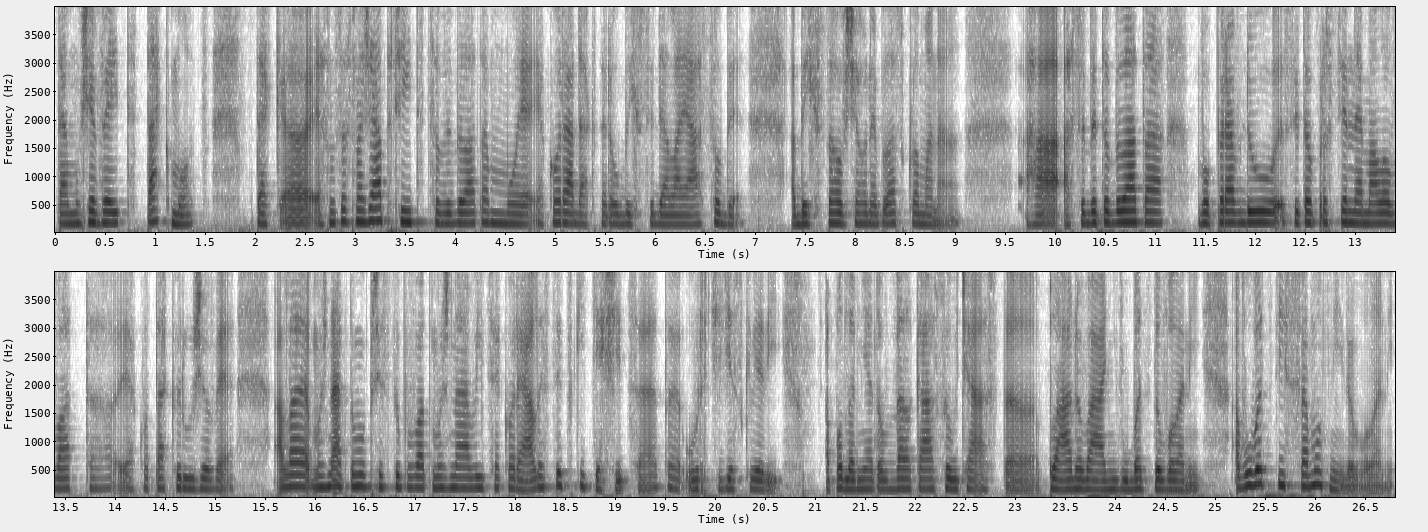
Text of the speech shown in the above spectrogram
tam může být tak moc. Tak uh, já jsem se snažila přijít, co by byla ta moje jako rada, kterou bych si dala já sobě, abych z toho všeho nebyla zklamaná. A asi by to byla ta opravdu si to prostě nemalovat eh, jako tak růžově, ale možná k tomu přistupovat možná víc jako realisticky těšit se, to je určitě skvělý. A podle mě je to velká součást eh, plánování vůbec dovolený a vůbec tý samotný dovolený.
